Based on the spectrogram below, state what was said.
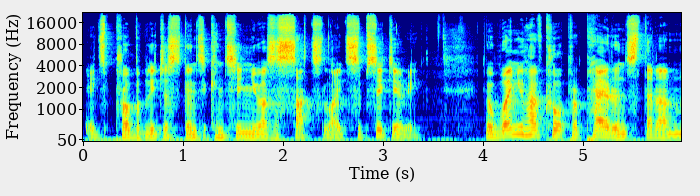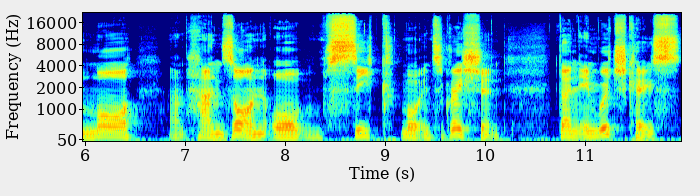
it's probably just going to continue as a satellite subsidiary. But when you have corporate parents that are more um, hands on or seek more integration, then in which case,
